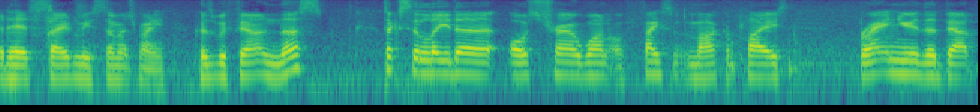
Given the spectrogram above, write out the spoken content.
It has saved me so much money because we found this 60 litre Australia one on Facebook Marketplace brand new they're about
